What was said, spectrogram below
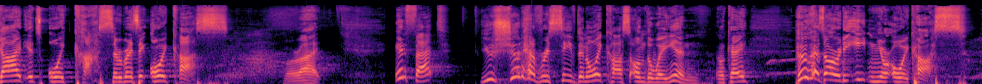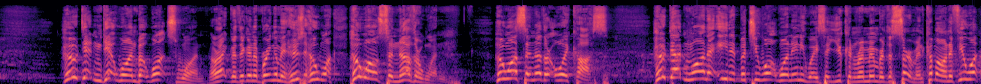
guide, it's oikos. Everybody say oikos. oikos. All right. In fact, you should have received an oikos on the way in, okay? Who has already eaten your oikos? Who didn't get one but wants one? All right, they're going to bring them in. Who's, who, who wants another one? Who wants another oikos? Who doesn't want to eat it, but you want one anyway so you can remember the sermon? Come on, if you want,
